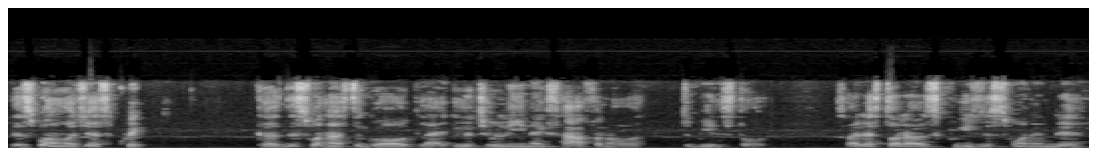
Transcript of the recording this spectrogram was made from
This one was just quick because this one has to go out like literally next half an hour to be installed. So I just thought I would squeeze this one in there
